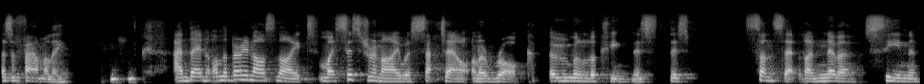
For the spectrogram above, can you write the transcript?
as a family. And then on the very last night, my sister and I were sat out on a rock overlooking this, this sunset that I've never seen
